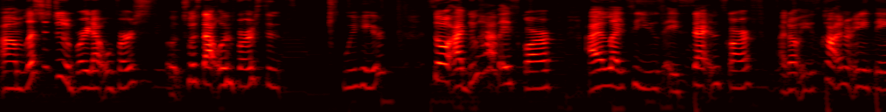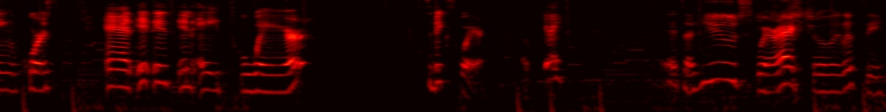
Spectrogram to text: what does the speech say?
um, let's just do the braid out one first, uh, twist out one first since we're here. So I do have a scarf. I like to use a satin scarf. I don't use cotton or anything, of course. And it is in a square. It's a big square, okay? It's a huge square, actually. Let's see.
